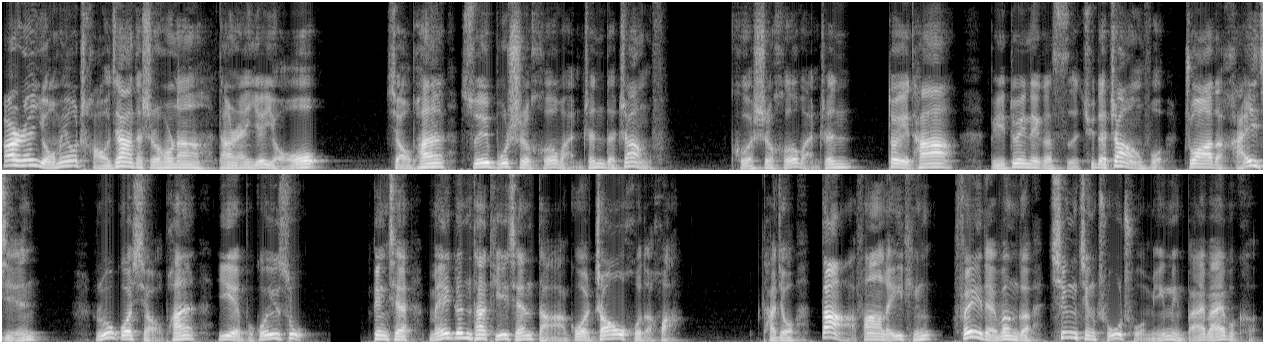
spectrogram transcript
二人有没有吵架的时候呢？当然也有。小潘虽不是何婉珍的丈夫，可是何婉珍对他。比对那个死去的丈夫抓的还紧。如果小潘夜不归宿，并且没跟他提前打过招呼的话，他就大发雷霆，非得问个清清楚楚、明明白白不可。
